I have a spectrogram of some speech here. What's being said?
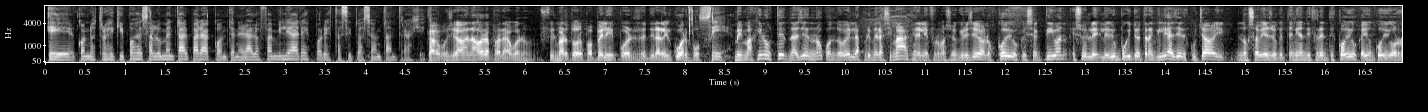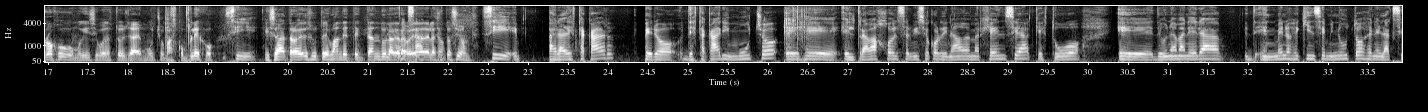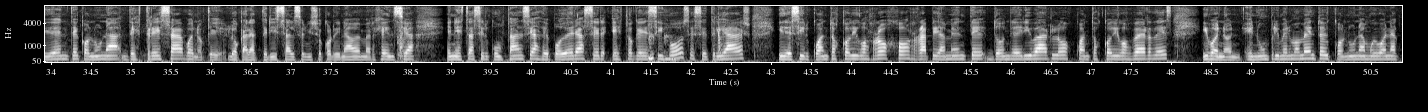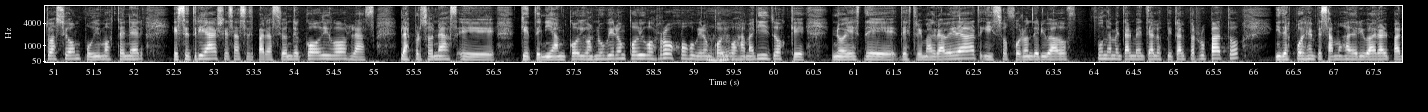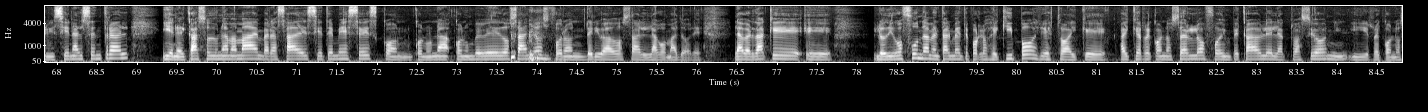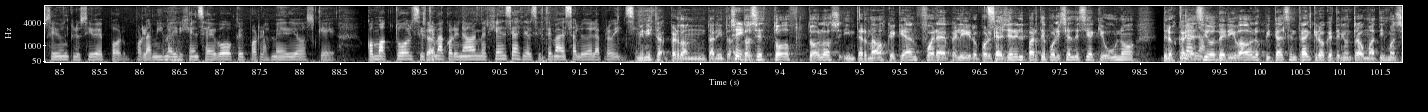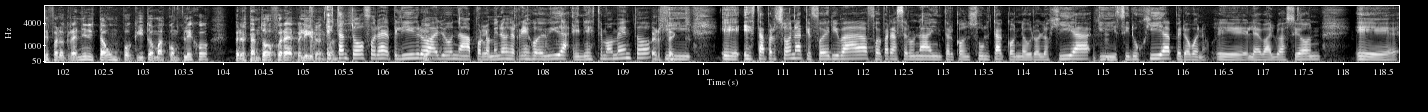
eh, con nuestros equipos de salud mental para contener a los familiares por esta situación tan trágica. Claro, pues llegaban ahora para bueno firmar todos los papeles y poder retirar el cuerpo. Sí. Me imagino usted ayer, ¿no? Cuando ve las primeras imágenes, la información que le llega, los códigos que se activan, eso le, dio un poquito de tranquilidad. Ayer escuchaba y no sabía yo que tenían diferentes códigos, que hay un código rojo, como dice, bueno, esto ya es mucho más complejo. Sí. Quizás a través de eso ustedes van detectando la gravedad de la situación. Sí, para destacar pero destacar y mucho es eh, el trabajo del Servicio Coordinado de Emergencia que estuvo eh, de una manera en menos de 15 minutos en el accidente con una destreza, bueno, que lo caracteriza el Servicio Coordinado de Emergencia en estas circunstancias, de poder hacer esto que decís vos, ese triage, y decir cuántos códigos rojos rápidamente, dónde derivarlos, cuántos códigos verdes, y bueno, en, un primer momento y con una muy buena actuación pudimos tener ese triage, esa separación de códigos, las, las personas eh, que tenían códigos, no hubieron códigos rojos, hubieron códigos amarillos, que no es de, de gravedad y esos fueron derivados fundamentalmente al Hospital Perrupato y después empezamos a derivar al Paruicien al Central y en el caso de una mamá embarazada de siete meses con, una, con un bebé de dos años fueron derivados al Lago Mayores. La verdad que eh, lo digo fundamentalmente por los equipos y esto hay que, hay que reconocerlo, fue impecable la actuación y, reconocido inclusive por, por la misma dirigencia de Boca y por los medios que cómo actuó el sistema coordinado de emergencias y el sistema de salud de la provincia. Ministra, perdón, Tanito, entonces todos, todos los internados que quedan fuera de peligro, porque ayer el parte policial decía que uno de los que había sido derivado al hospital central creo que tenía un traumatismo encefalocraniano y estaba un poquito más complejo, pero están todos fuera de peligro entonces. Están todos fuera de peligro, hay una por lo menos de riesgo de vida en este momento y eh, esta persona que fue derivada fue para hacer una interconsulta con neurología y cirugía, pero bueno, eh, la evaluación eh,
